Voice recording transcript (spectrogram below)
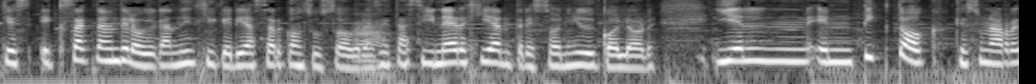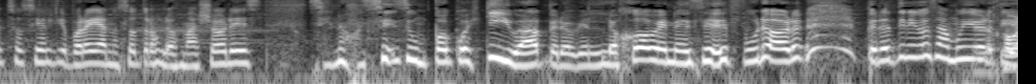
que es exactamente lo que Kandinsky quería hacer con sus obras, Ah. esta sinergia entre sonido y color. Y en, en TikTok, que es una red social que por ahí a nosotros los mayores se nos es un poco esquiva, pero que en los jóvenes es furor, pero tiene cosas muy En los divertidas.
